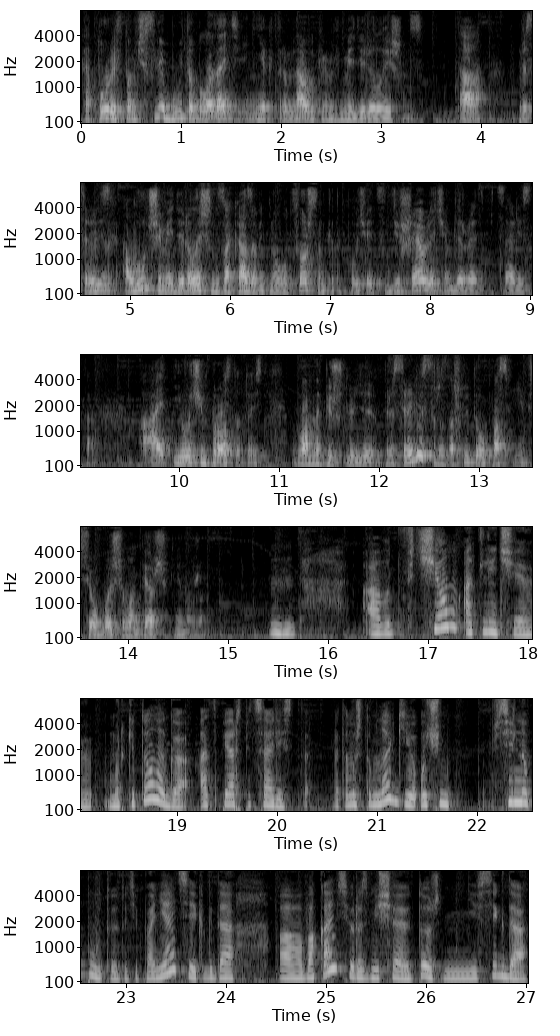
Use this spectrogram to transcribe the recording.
который в том числе будет обладать некоторыми навыками в media relations. Да, в пресс-релизах. А лучше media relations заказывать на аутсорсинг, это получается дешевле, чем держать специалиста. А, и очень просто, то есть вам напишут люди пресс-релиз, разошлют его по СМИ, все, больше вам пиарщик не нужен. А вот в чем отличие маркетолога от пиар-специалиста? Потому что многие очень сильно путают эти понятия, и когда а, вакансию размещают, тоже не всегда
